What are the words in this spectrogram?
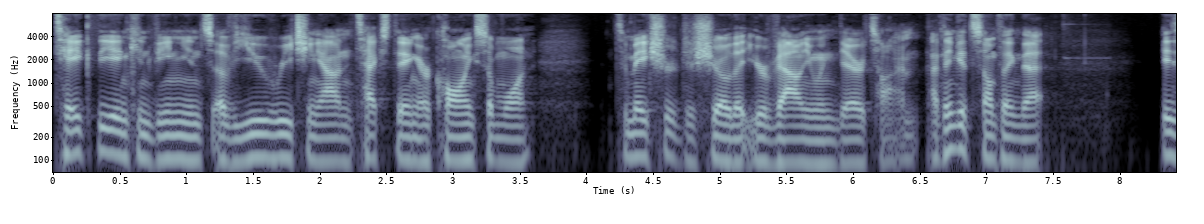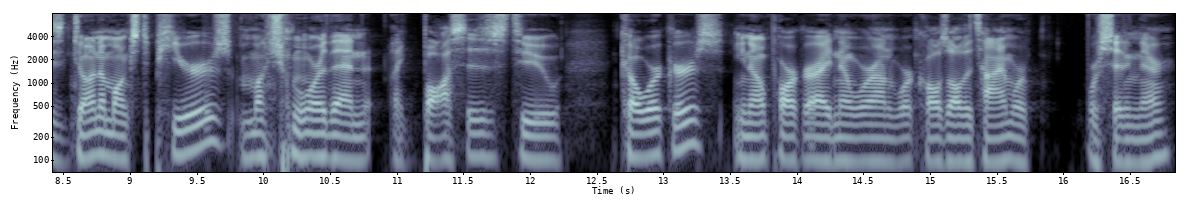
take the inconvenience of you reaching out and texting or calling someone to make sure to show that you're valuing their time. I think it's something that is done amongst peers much more than like bosses to coworkers. You know, Parker, I know we're on work calls all the time. We're we're sitting there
